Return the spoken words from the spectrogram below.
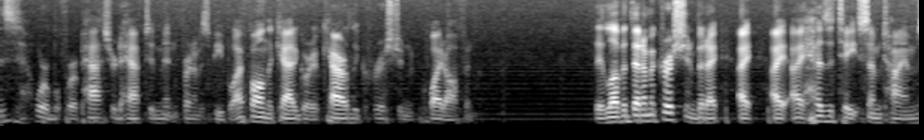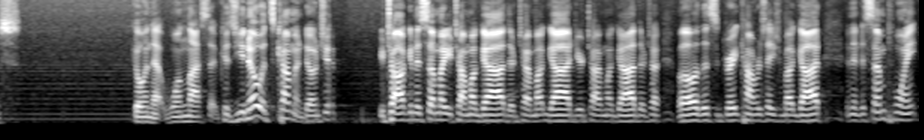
this is horrible for a pastor to have to admit in front of his people. I fall in the category of cowardly Christian quite often. They love it that I'm a Christian, but I, I, I, I hesitate sometimes going that one last step. Because you know it's coming, don't you? You're talking to somebody, you're talking about God, they're talking about God, you're talking about God, they're talking, oh, this is a great conversation about God. And then at some point,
